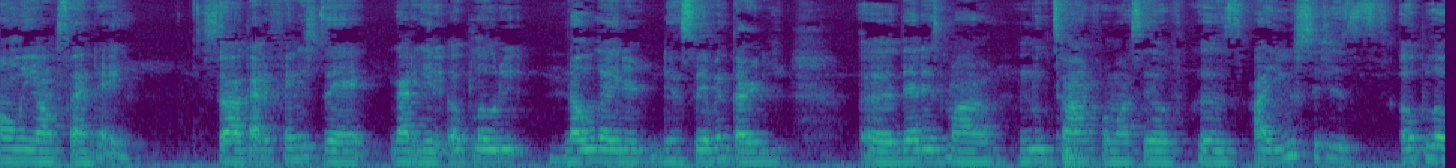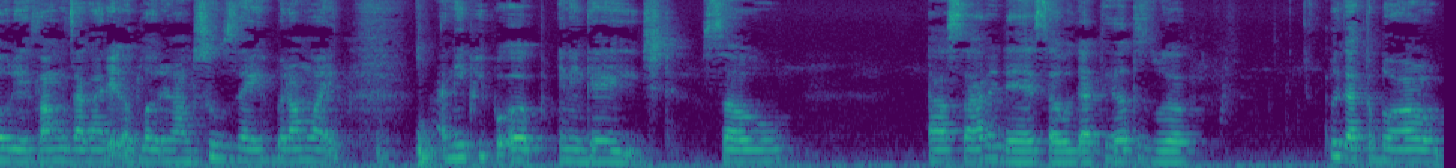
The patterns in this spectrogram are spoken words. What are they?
only on Sunday. So I gotta finish that. Gotta get it uploaded no later than 7.30. Uh, that is my new time for myself because I used to just upload it as long as I got it uploaded on Tuesday. But I'm like, I need people up and engaged. So outside of that, so we got the health as well. We got the blog.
